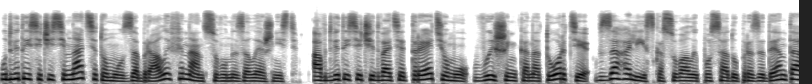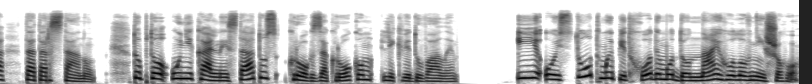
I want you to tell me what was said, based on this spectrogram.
У 2017-му забрали фінансову незалежність, а в 2023-му вишенька на торті взагалі скасували посаду президента Татарстану. Тобто унікальний статус крок за кроком ліквідували. І ось тут ми підходимо до найголовнішого.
